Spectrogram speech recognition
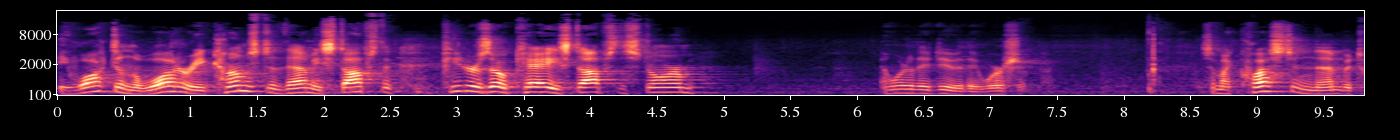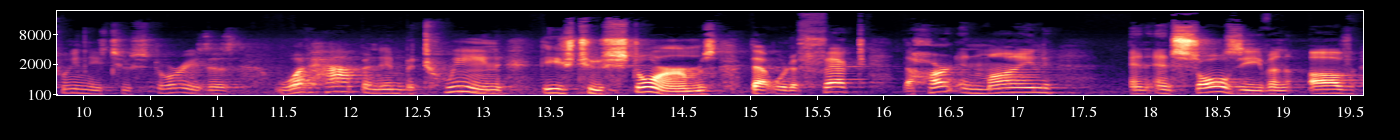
he walked in the water, he comes to them, he stops the Peter's okay, he stops the storm. And what do they do? They worship. So, my question then between these two stories is what happened in between these two storms that would affect the heart and mind and, and souls even of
